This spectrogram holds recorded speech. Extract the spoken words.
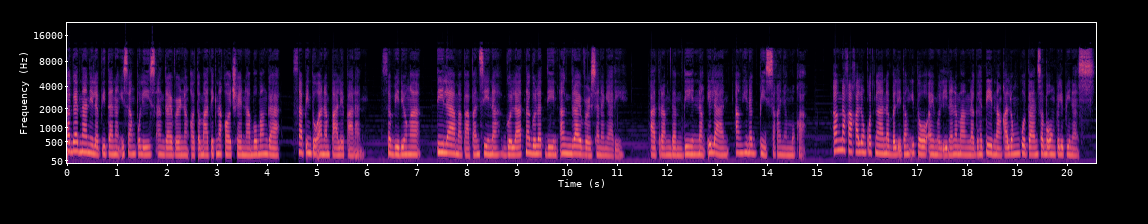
Agad na nilapitan ng isang pulis ang driver ng automatic na kotse na bumangga sa pintuan ng paliparan. Sa video nga, tila mapapansin na gulat na gulat din ang driver sa nangyari. At ramdam din ng ilan ang hinagpis sa kanyang muka. Ang nakakalungkot nga na balitang ito ay muli na namang naghatid ng kalungkutan sa buong Pilipinas.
